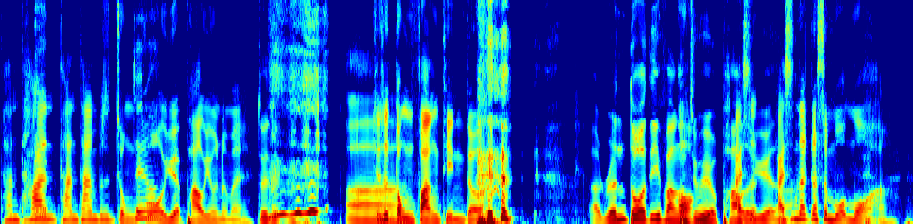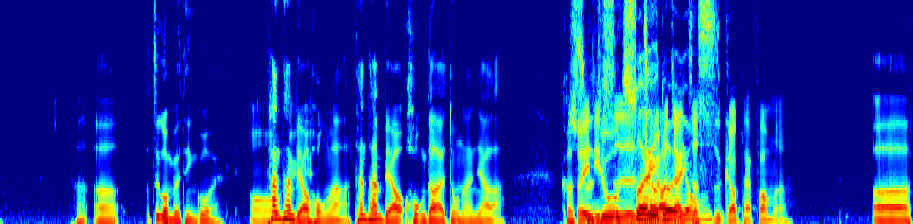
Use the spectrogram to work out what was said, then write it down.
探探探探不是中国约炮用的吗？对对，啊、就是东方听的，呃人多的地方哦就会有炮的月是还是那个是陌陌啊？啊呃，这个我没有听过探探比较红啦，探探比较红到来东南亚啦。可所以你就是主要在这四个 platform 啊。呃，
